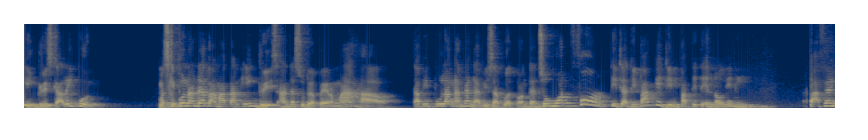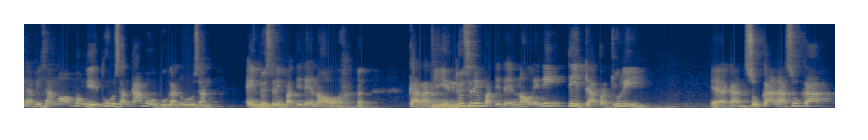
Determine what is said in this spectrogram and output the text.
Inggris sekalipun. Meskipun Anda tamatan Inggris, Anda sudah bayar mahal, tapi pulang Anda nggak bisa buat konten. So what for? Tidak dipakai di 4.0 ini. Pak saya nggak bisa ngomong, ya itu urusan kamu, bukan urusan industri 4.0. Karena di industri 4.0 ini tidak peduli. Ya kan, suka nggak suka,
